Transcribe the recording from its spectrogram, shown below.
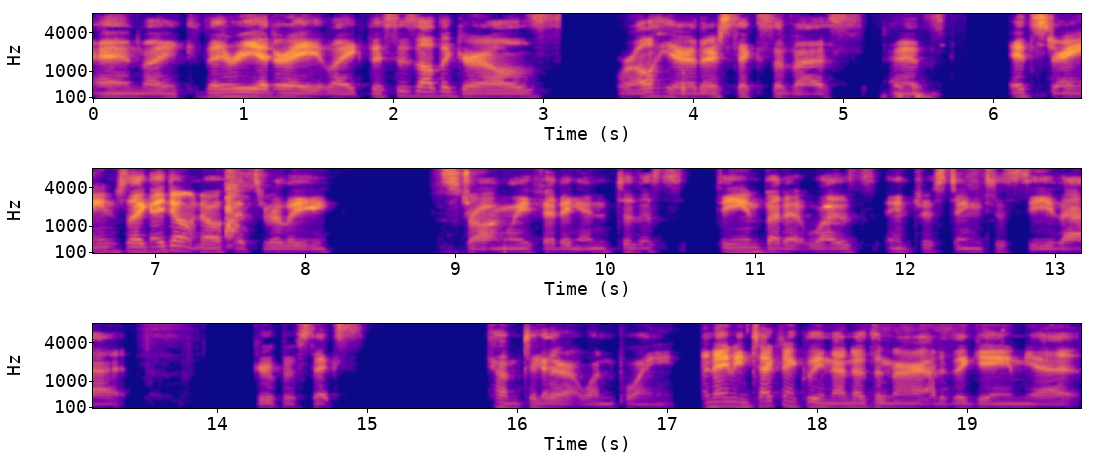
and like they reiterate like this is all the girls. We're all here. There's six of us, and it's it's strange. Like I don't know if it's really strongly fitting into this theme, but it was interesting to see that group of six come together at one point. And I mean, technically, none of them are out of the game yet.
